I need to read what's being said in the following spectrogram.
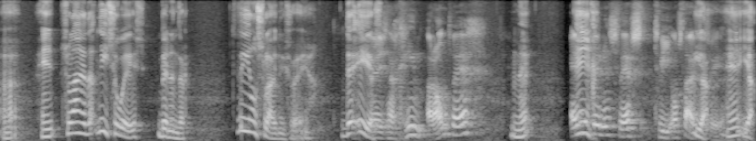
Eh, en zolang dat niet zo is, binnen er twee ontsluitingswegen. De Er eerste. is er geen randweg Nee. en er kunnen slechts twee Ja, ontsluitingswegen. hè, ja.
